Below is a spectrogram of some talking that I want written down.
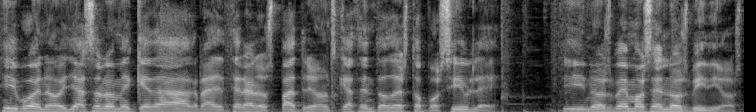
Y bueno, ya solo me queda agradecer a los Patreons que hacen todo esto posible. Y nos vemos en los vídeos.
